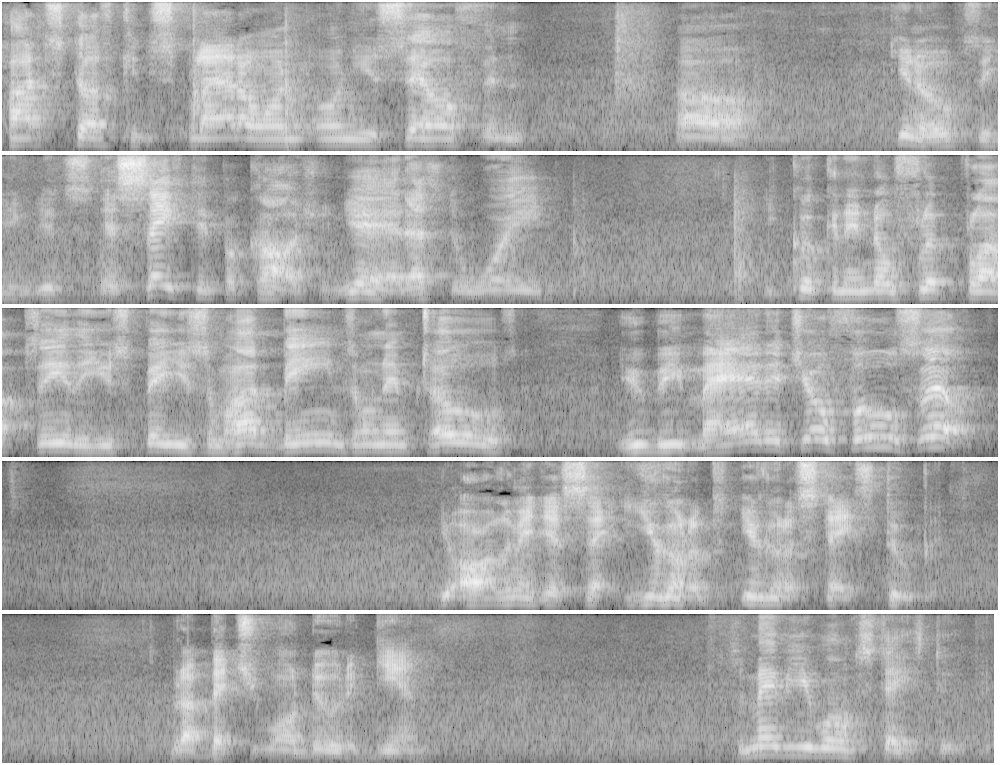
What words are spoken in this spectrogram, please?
hot stuff can splatter on, on yourself and, uh, you know, so you, it's, it's safety precaution. Yeah, that's the way. You cooking in no flip-flops either. You spill you some hot beans on them toes, you be mad at your fool self. You, or let me just say, you're gonna you're gonna stay stupid. But I bet you won't do it again. So maybe you won't stay stupid.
